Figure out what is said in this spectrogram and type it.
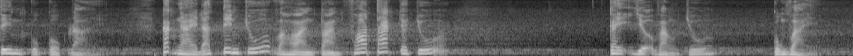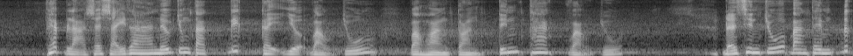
tin của cuộc đời. Các Ngài đã tin Chúa Và hoàn toàn phó thác cho Chúa. Cậy dựa vào Chúa. Cũng vậy, Phép lạ sẽ xảy ra nếu chúng ta biết cậy dựa vào Chúa Và hoàn toàn tín thác vào Chúa. Để xin Chúa ban thêm đức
